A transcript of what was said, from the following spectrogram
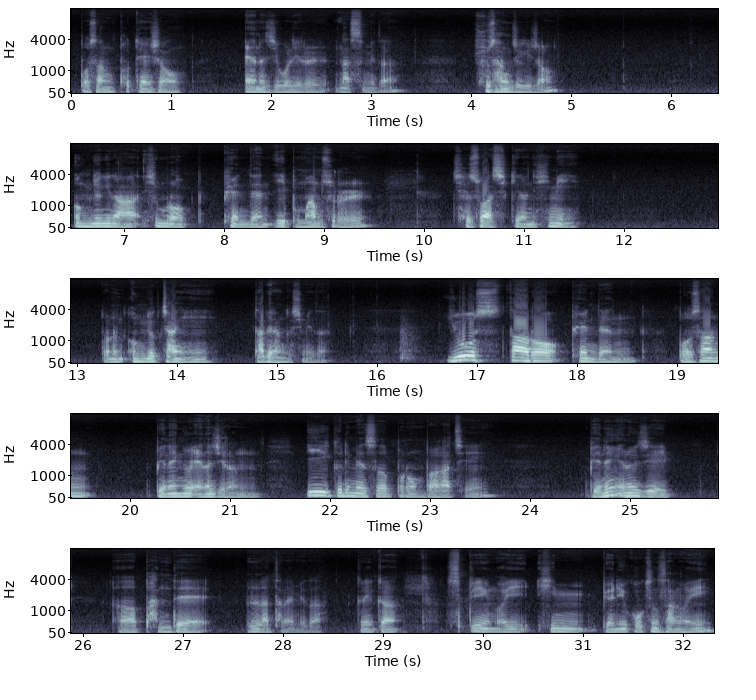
보상 포텐셜 에너지 원리를 낳습니다. 추상적이죠. 응력이나 힘으로 표현된 이 분함수를 최소화시키는 힘이 또는 응력장이 답이란 것입니다. U-스타로 표현된 보상 변행류 에너지는 이 그림에서 보는 바와 같이 변행 에너지의 어, 반대를 나타냅니다. 그러니까 스프링의 힘 변이 곡선상의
